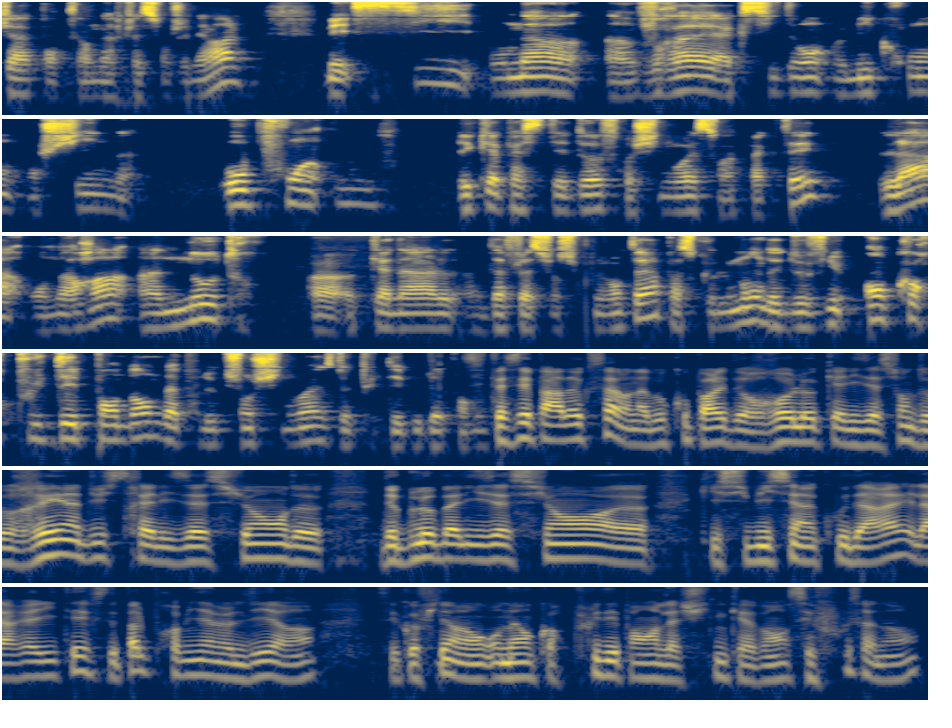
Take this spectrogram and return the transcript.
cap en termes d'inflation générale. Mais si on a un vrai accident Omicron en Chine au point où les capacités d'offre chinoises sont impactées, là, on aura un autre canal d'inflation supplémentaire parce que le monde est devenu encore plus dépendant de la production chinoise depuis le début de la pandémie. C'est assez paradoxal. On a beaucoup parlé de relocalisation, de réindustrialisation, de, globalisation euh, qui subissait un coup d'arrêt. La réalité, c'est pas le premier à me le dire, hein. c'est qu'au final, on est encore plus dépendant de la Chine qu'avant. C'est fou ça, non?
